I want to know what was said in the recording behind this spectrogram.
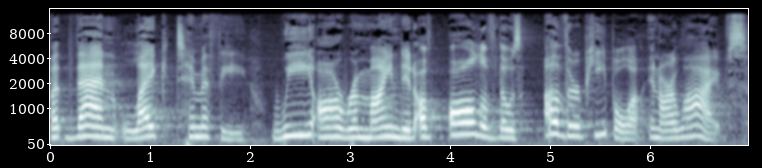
But then, like Timothy, we are reminded of all of those other people in our lives.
